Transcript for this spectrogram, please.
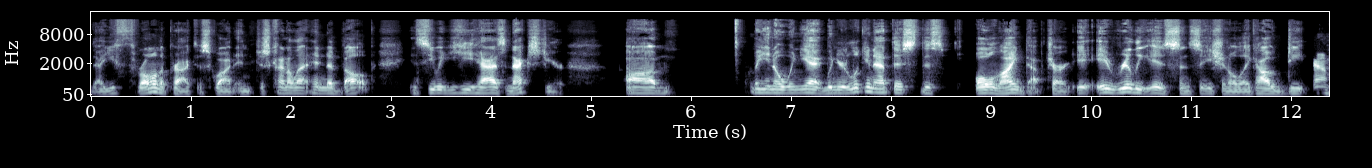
that you throw in the practice squad and just kind of let him develop and see what he has next year. Um, but you know, when yeah, when you're looking at this this old line depth chart, it, it really is sensational, like how deep yeah.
